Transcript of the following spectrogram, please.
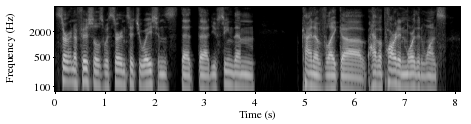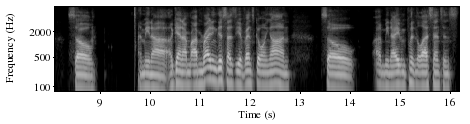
certain officials with certain situations that that you've seen them kind of like uh, have a part in more than once. So I mean, uh, again, I'm I'm writing this as the event's going on, so I mean, I even put in the last sentence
